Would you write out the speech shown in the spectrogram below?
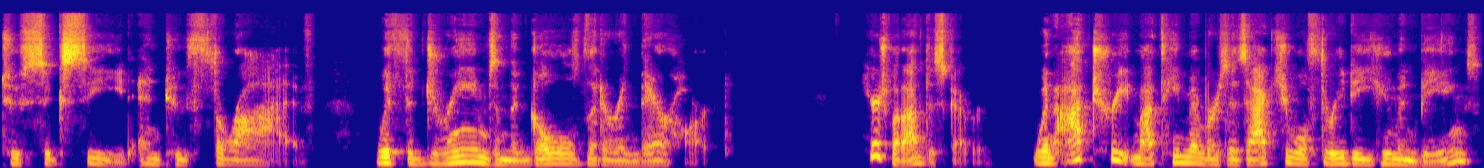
to succeed and to thrive with the dreams and the goals that are in their heart. Here's what I've discovered when I treat my team members as actual 3D human beings,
